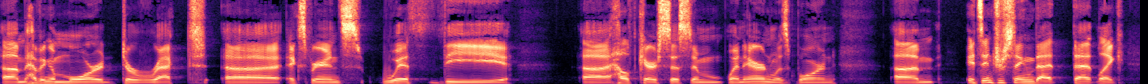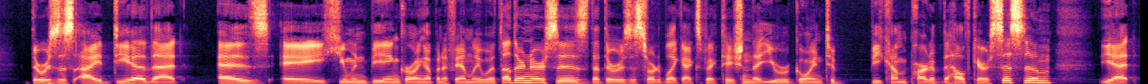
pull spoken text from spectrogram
um, having a more direct uh, experience with the uh, healthcare system when Aaron was born. Um, it's interesting that that like there was this idea that as a human being growing up in a family with other nurses, that there was this sort of like expectation that you were going to become part of the healthcare system. Yet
